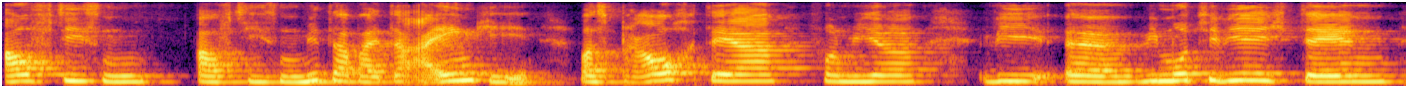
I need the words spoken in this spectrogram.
auf diesen, auf diesen Mitarbeiter eingehe. Was braucht der von mir? Wie, äh, wie motiviere ich den?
